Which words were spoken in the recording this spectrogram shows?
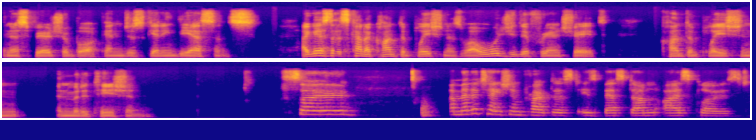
in a spiritual book, and just getting the essence. I guess that's kind of contemplation as well. What would you differentiate contemplation and meditation? So, a meditation practice is best done eyes closed.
